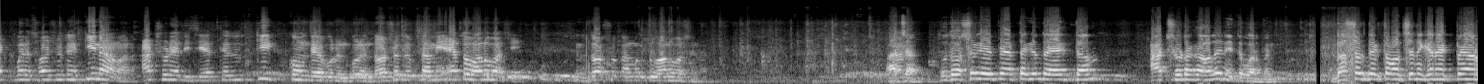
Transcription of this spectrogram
একবারে ছয়শো টাকা কি না আমার? আটশো টাকা দিছি। এর থেকে কি কম দেবে বলুন বলেন। দর্শকের তো আমি এত ভালোবাসি কিন্তু দর্শক আমাকে তো ভালোবাসে না। আচ্ছা তো দর্শক এই পেয়ারটা কিন্তু একদম আটশো টাকা হলে নিতে পারবেন। দর্শক দেখতে পাচ্ছেন এখানে এক পেয়ার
